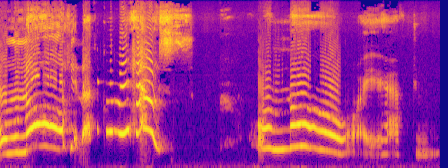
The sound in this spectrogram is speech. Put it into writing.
Oh no! I cannot go to my house! Oh no! I have to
